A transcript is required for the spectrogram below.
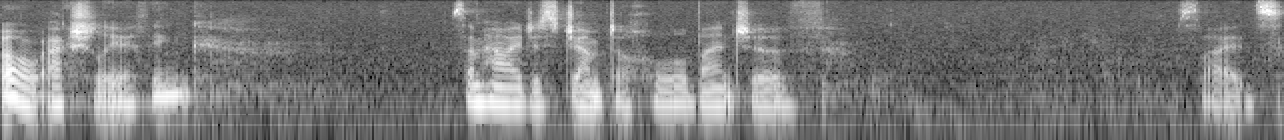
oh, actually, I think somehow I just jumped a whole bunch of slides.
